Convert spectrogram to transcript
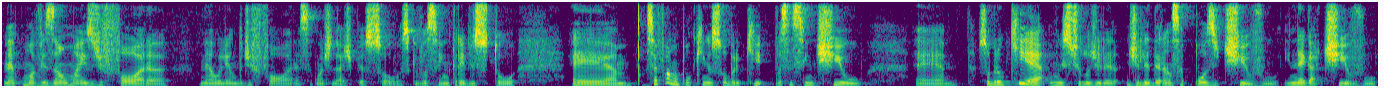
né, com uma visão mais de fora, né, olhando de fora essa quantidade de pessoas que você entrevistou. É, você fala um pouquinho sobre o que você sentiu é, sobre o que é um estilo de liderança positivo e negativo.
